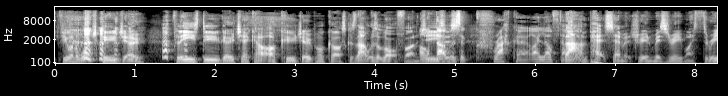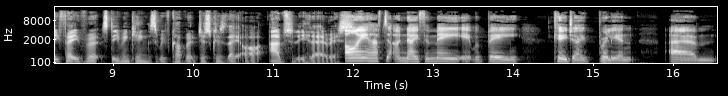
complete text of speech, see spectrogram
If you want to watch Cujo, please do go check out our Cujo podcast because that was a lot of fun. Oh, Jesus. that was a cracker! I love that. that one. and Pet Sematary and Misery, my three favourite Stephen Kings that we've covered, just because they are absolutely hilarious. I have to uh, no. For me, it would be Cujo, brilliant. Um,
